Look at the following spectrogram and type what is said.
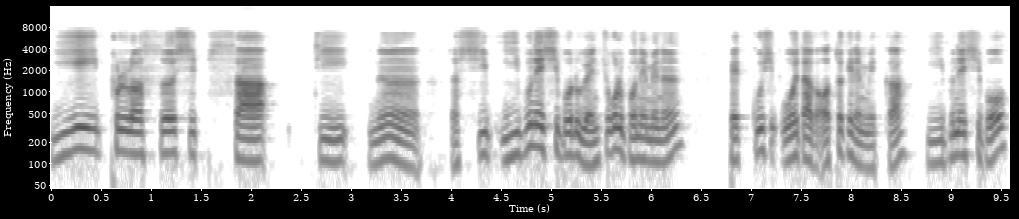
2a 플러스 14d는 자, 12분의 15를 왼쪽으로 보내면은 195에다가 어떻게 됩니까? 2분의 15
